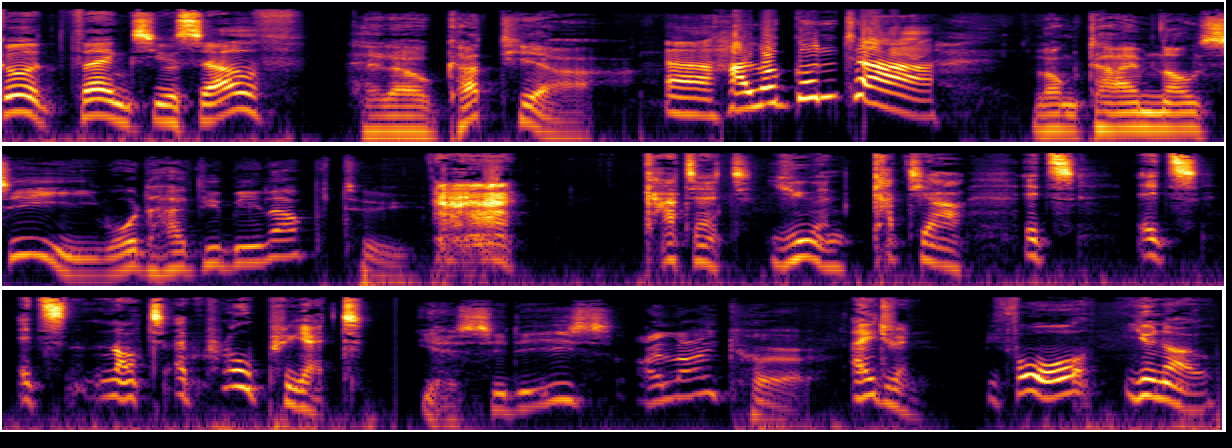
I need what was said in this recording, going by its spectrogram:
Good, thanks. Yourself? Hello, Katja. Uh, hello, Gunther. Long time no see. What have you been up to? Cut it, you and Katja. It's it's it's not appropriate. Yes, it is. I like her. Adrian, before, you know,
